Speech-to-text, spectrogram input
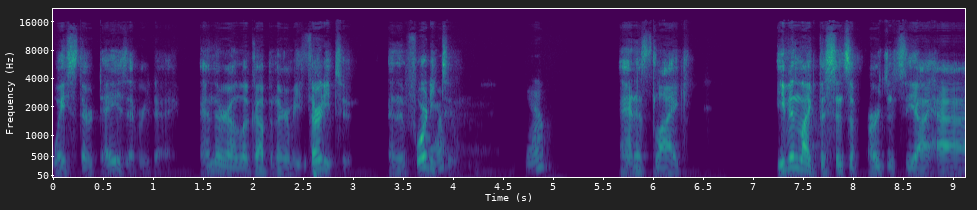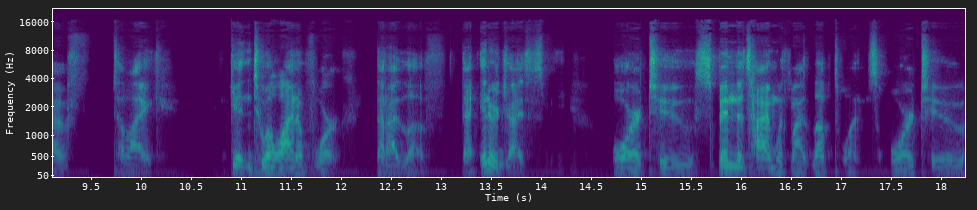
waste their days every day and they're going to look up and they're going to be 32 and then 42 yeah. yeah and it's like even like the sense of urgency i have to like get into a line of work that I love, that energizes me, or to spend the time with my loved ones, or to,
